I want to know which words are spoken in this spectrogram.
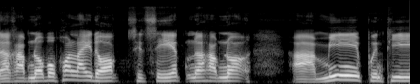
นะครับเนาะบ่พอไรดอกเศษนะครับเนาะอ่ามีพื้นที่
